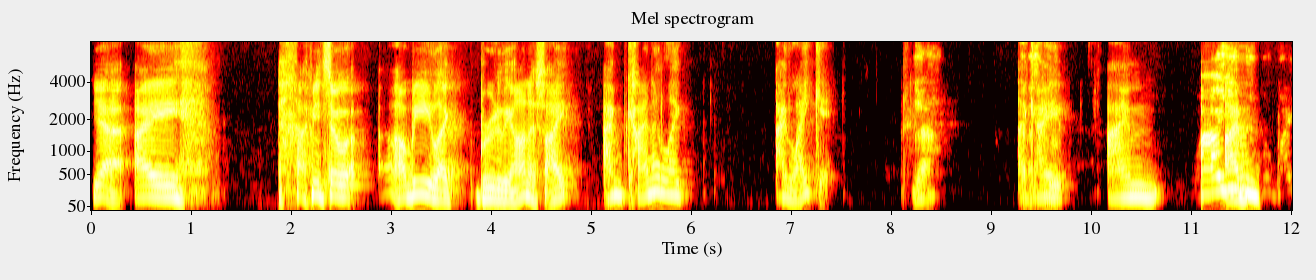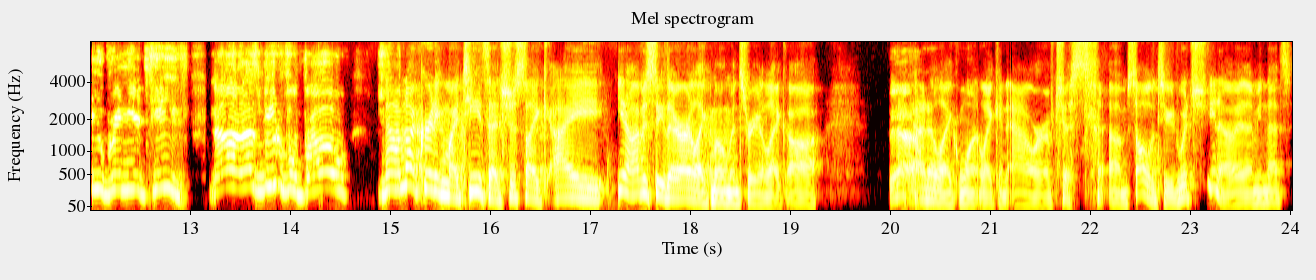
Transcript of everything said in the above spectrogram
Yeah, I I mean so I'll be like brutally honest. I I'm kind of like I like it. Yeah. Like I good. I'm Why are you I'm- are you gritting your teeth? No, that's beautiful, bro. no, I'm not gritting my teeth. That's just like I you know, obviously there are like moments where you're like, oh, Yeah. kind of like want like an hour of just um solitude, which, you know, I mean that's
